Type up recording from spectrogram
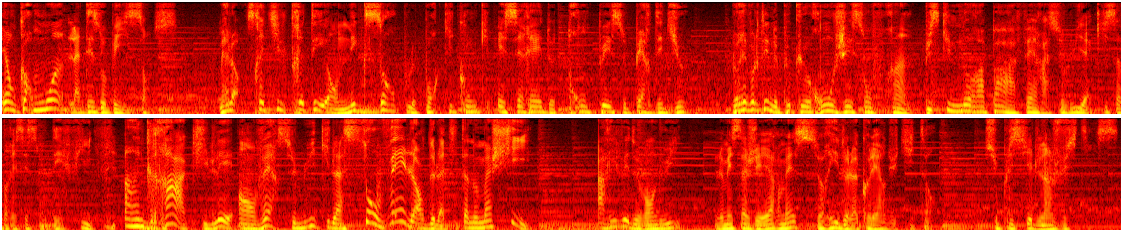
et encore moins la désobéissance. Mais alors, serait-il traité en exemple pour quiconque essaierait de tromper ce père des dieux? Le révolté ne peut que ronger son frein, puisqu'il n'aura pas affaire à celui à qui s'adressait son défi, ingrat qu'il est envers celui qui l'a sauvé lors de la titanomachie. Arrivé devant lui, le messager Hermès se rit de la colère du titan, supplicié de l'injustice,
